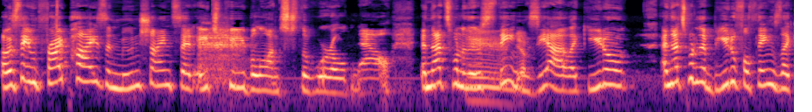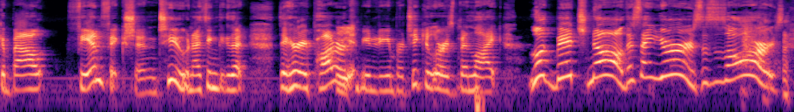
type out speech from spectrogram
I was saying fried pies and moonshine said HP belongs to the world now, and that's one of those mm, things. Yep. Yeah, like you don't, and that's one of the beautiful things like about fan fiction too. And I think that the Harry Potter yeah. community in particular has been like, "Look, bitch, no, this ain't yours. This is ours."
